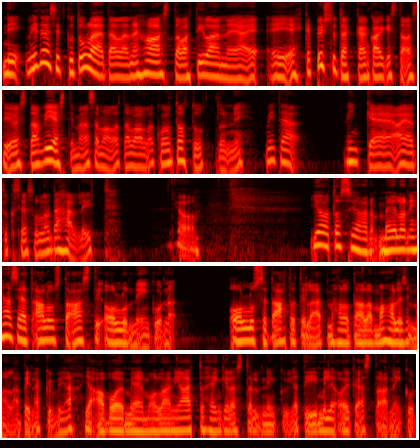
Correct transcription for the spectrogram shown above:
niin miten sitten kun tulee tällainen haastava tilanne ja e-, ei ehkä pystytäkään kaikista asioista viestimään samalla tavalla kuin on totuttu, niin mitä vinkkejä ja ajatuksia sulla on tähän liittyen? Joo. Joo, tosiaan meillä on ihan sieltä alusta asti ollut, niin kuin, ollut se tahtotila, että me halutaan olla mahdollisimman läpinäkyviä ja avoimia ja me ollaan jaettu henkilöstölle niin kuin, ja tiimille oikeastaan niin kuin,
